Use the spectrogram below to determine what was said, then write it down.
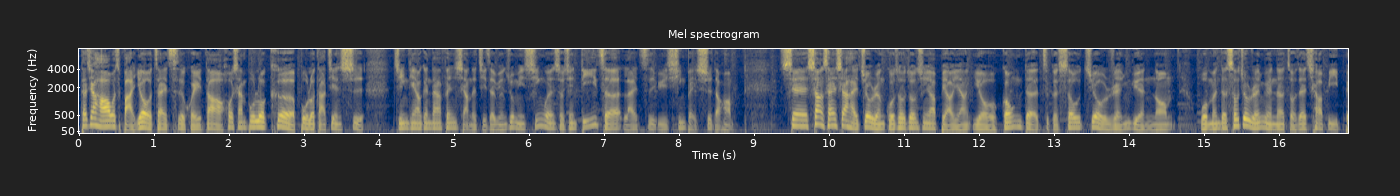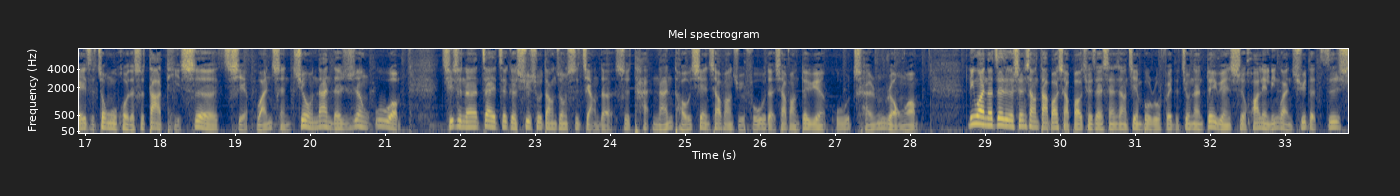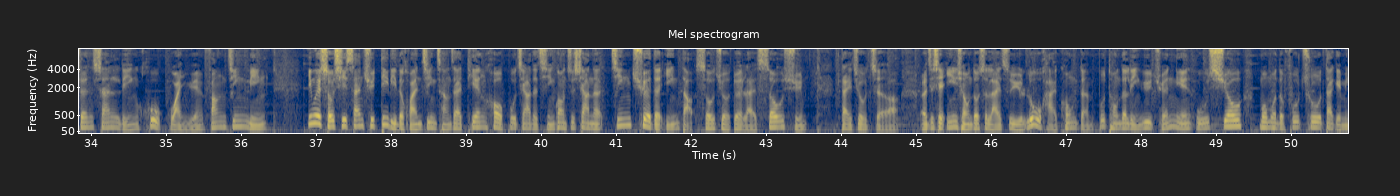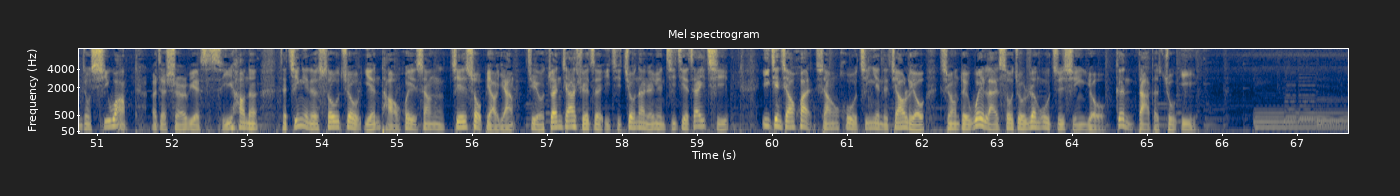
大，家好，我是把右，再次回到后山部落客部落大件事。今天要跟大家分享的几则原住民新闻，首先第一则来自于新北市的哈。现上山下海救人，国搜中心要表扬有功的这个搜救人员哦。我们的搜救人员呢，走在峭壁，背着重物或者是大体涉险完成救难的任务哦。其实呢，在这个叙述当中是讲的是台南投县消防局服务的消防队员吴成荣哦。另外呢，在这个身上大包小包却在山上健步如飞的救难队员是花莲林管区的资深山林护管员方金明。因为熟悉山区地理的环境，常在天候不佳的情况之下呢，精确的引导搜救队来搜寻待救者。而这些英雄都是来自于陆海空等不同的领域，全年无休，默默的付出，带给民众希望。而在十二月十一号呢，在今年的搜救研讨会上接受表扬，借由专家学者以及救难人员集结在一起，意见交换，相互经验的交流，希望对未来搜救任务执行有更大的注意。MUZIEK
